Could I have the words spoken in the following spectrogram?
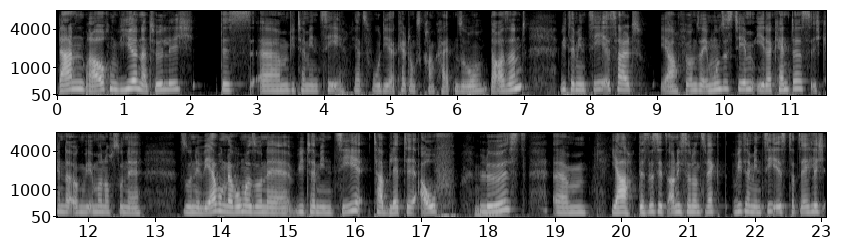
Dann brauchen wir natürlich das ähm, Vitamin C, jetzt wo die Erkältungskrankheiten so da sind. Vitamin C ist halt ja für unser Immunsystem, jeder kennt es. Ich kenne da irgendwie immer noch so eine, so eine Werbung, da wo man so eine Vitamin C-Tablette auflöst. Ähm, ja, das ist jetzt auch nicht so ein Zweck. Vitamin C ist tatsächlich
